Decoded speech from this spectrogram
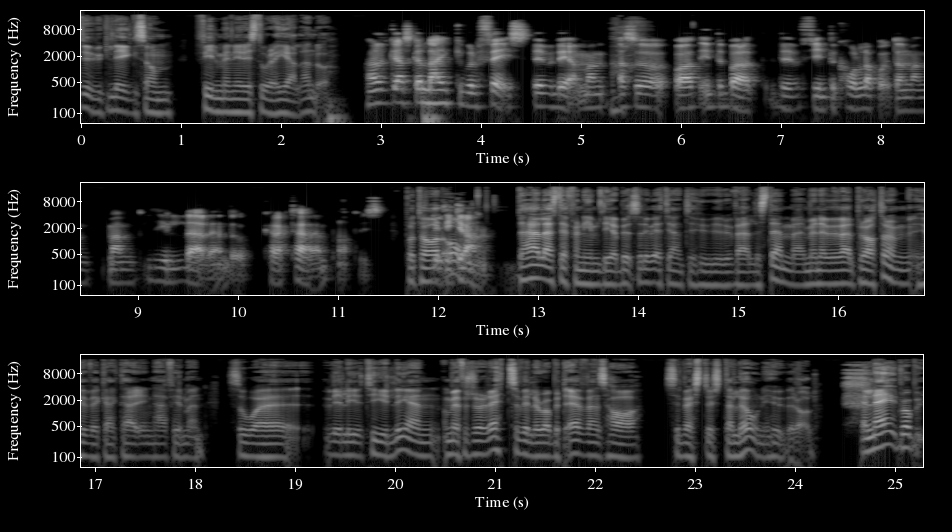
duglig som filmen i det stora hela ändå. Han har ett ganska likable face, det är väl det. Man, alltså, och att inte bara att det är fint att kolla på, utan man, man gillar ändå karaktären på något vis. På tal Lite om, grann. det här läste jag från IMDB, så det vet jag inte hur väl det stämmer, men när vi väl pratar om huvudkaraktär i den här filmen, så eh, ville ju tydligen, om jag förstår det rätt, så ville Robert Evans ha Sylvester Stallone i huvudroll. Eller nej, Robert,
